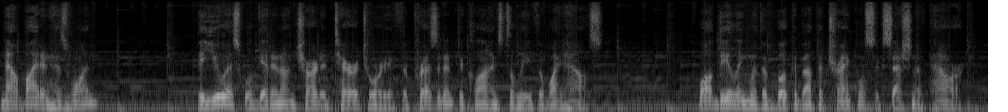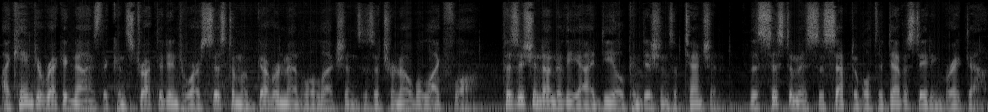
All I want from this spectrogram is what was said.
Now biden has won the US will get in uncharted territory if the president declines to leave the White House. While dealing with a book about the tranquil succession of power, I came to recognize that constructed into our system of governmental elections is a Chernobyl like flaw. Positioned under the ideal conditions of tension, the system is susceptible to devastating breakdown.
